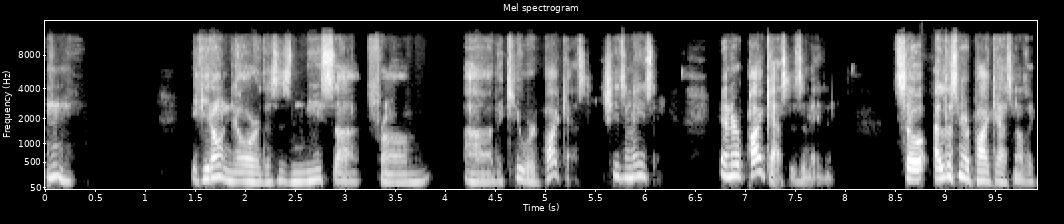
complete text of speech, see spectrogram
if you don't know her, this is Nisa from uh, the Keyword podcast. She's amazing, and her podcast is amazing. So I listened to her podcast and I was like,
